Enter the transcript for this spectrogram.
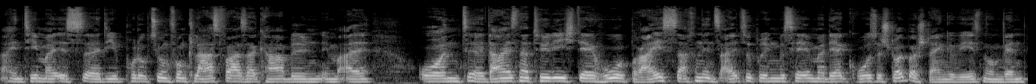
ein Thema ist äh, die Produktion von Glasfaserkabeln im All. Und äh, da ist natürlich der hohe Preis, Sachen ins All zu bringen, bisher immer der große Stolperstein gewesen. Und wenn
